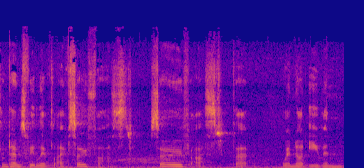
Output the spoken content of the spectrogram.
Sometimes we live life so fast, so fast, that we're not even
